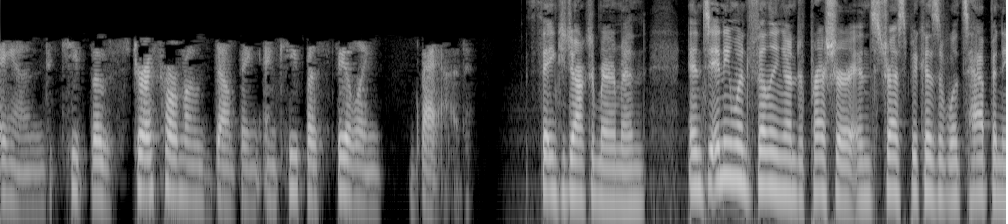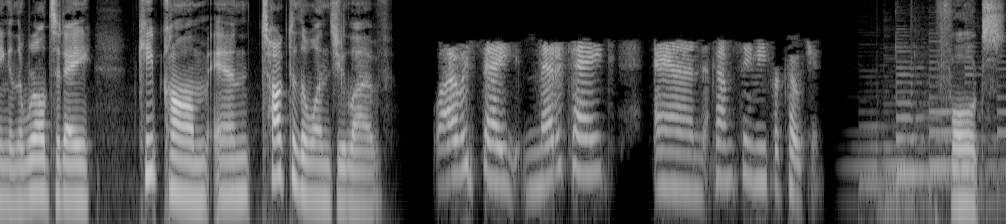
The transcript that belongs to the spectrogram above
and keep those stress hormones dumping and keep us feeling bad. Thank you, Dr. Merriman. And to anyone feeling under pressure and stress because of what's happening in the world today, keep calm and talk to the ones you love. Well, I would say meditate and come see me for coaching. Folks,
